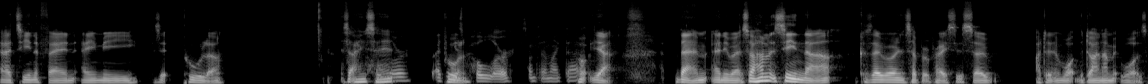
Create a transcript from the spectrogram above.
uh, Tina Fey and Amy is it Poehler? Is that how you say it? I think it's Polar, something like that. Po yeah, them, anyway. So I haven't seen that because they were in separate places, so I don't know what the dynamic was.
